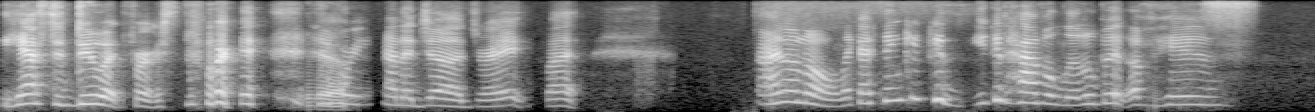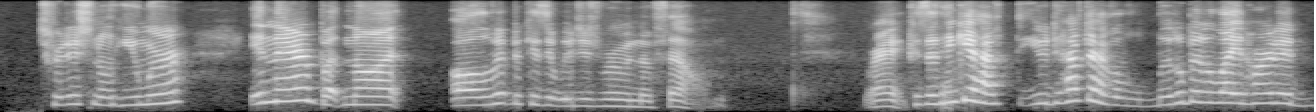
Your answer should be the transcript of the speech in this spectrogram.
he has to do it first before before you kind of judge, right? But I don't know. Like I think you could you could have a little bit of his traditional humor in there, but not all of it because it would just ruin the film. Right? Because I think you have you'd have to have a little bit of lighthearted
